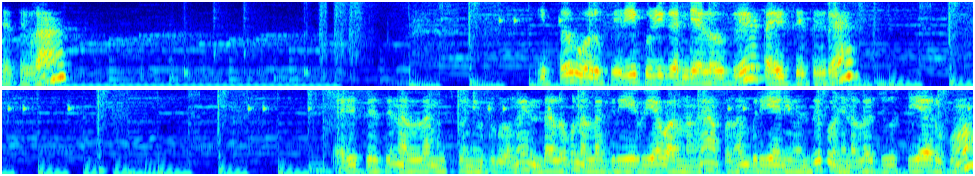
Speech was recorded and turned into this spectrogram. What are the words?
சேர்த்துக்கலாம். இப்போ ஒரு பெரிய குழிக்கரண்டி அளவுக்கு தயிர் சேர்த்துக்கிறேன். தயிர் சேர்த்து நல்லா மிக்ஸ் பண்ணி விட்டுக்கோங்க. இந்த அளவுக்கு நல்லா கிரேவியாக வரணுங்க. அப்போ தான் பிரியாணி வந்து கொஞ்சம் நல்லா ஜூஸியாக இருக்கும்.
